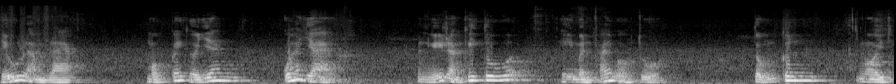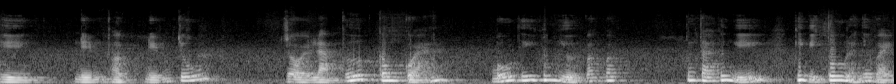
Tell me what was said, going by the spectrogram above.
hiểu lầm lạc một cái thời gian quá dài mình nghĩ rằng khi tu á, thì mình phải vào chùa. Tụng kinh ngồi thiền niệm phật niệm chú rồi làm phước công quả bố thí cúng dường vân vân. Chúng ta cứ nghĩ cái việc tu là như vậy.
